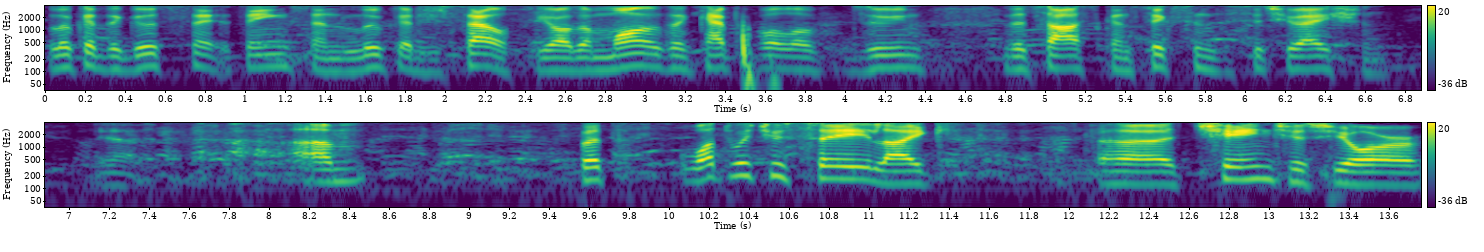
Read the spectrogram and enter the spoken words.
look at the good things and look at yourself. You are the more than capable of doing the task and fixing the situation. Yeah. Um, but what would you say like uh, changes your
